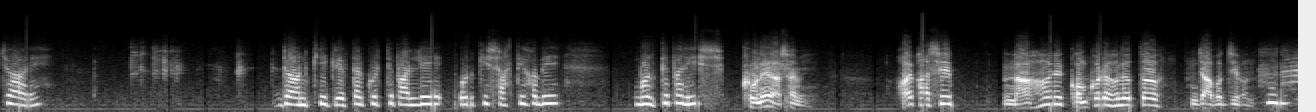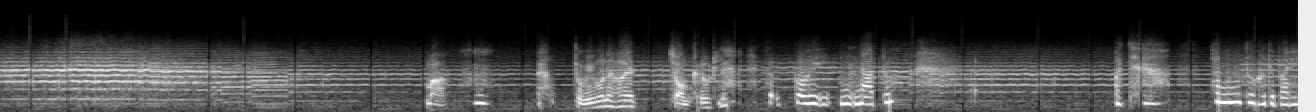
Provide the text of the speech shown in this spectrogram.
জয়। ডনকে গ্রেফতার করতে পারলে ওর কি শাস্তি হবে? বলতে পারিস? খুনের আসামি। হয় ফাঁসি না হয় কম করে হলেও তো যাবজ্জীবন। মা তুমি মনে হয় চমকে উঠলে? কই না তো। আচ্ছা এমনও তো হতে পারে।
